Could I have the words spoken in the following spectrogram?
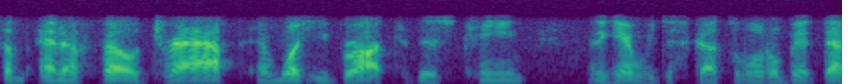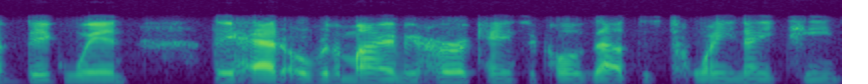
some NFL draft and what he brought to this team. And again, we discussed a little bit that big win they had over the Miami Hurricanes to close out this 2019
